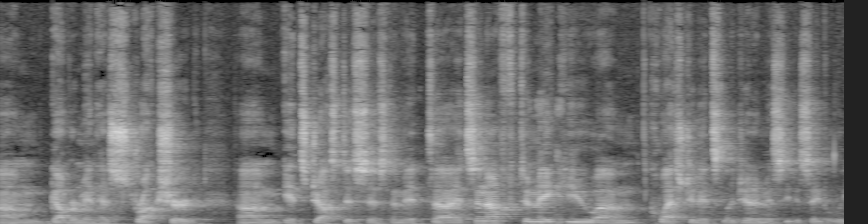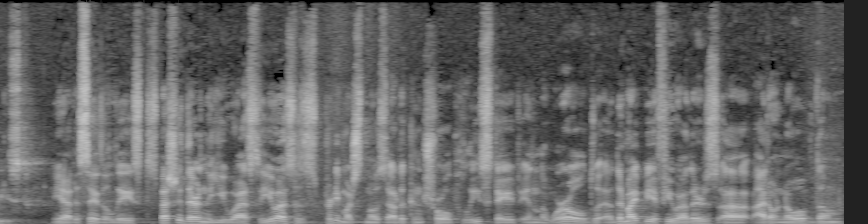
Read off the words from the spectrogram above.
um, government has structured um, its justice system. It, uh, it's enough to make you um, question its legitimacy, to say the least. Yeah, to say the least, especially there in the U.S. The U.S. is pretty much the most out of control police state in the world. Uh, there might be a few others. Uh, I don't know of them.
